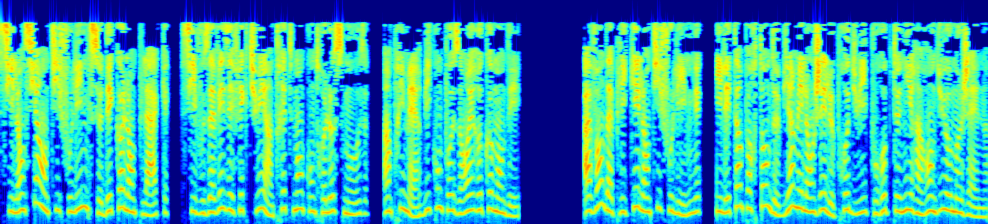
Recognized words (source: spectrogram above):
Si l'ancien anti-fouling se décolle en plaques, si vous avez effectué un traitement contre l'osmose, un primaire bicomposant est recommandé. Avant d'appliquer l'anti-fouling, il est important de bien mélanger le produit pour obtenir un rendu homogène.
